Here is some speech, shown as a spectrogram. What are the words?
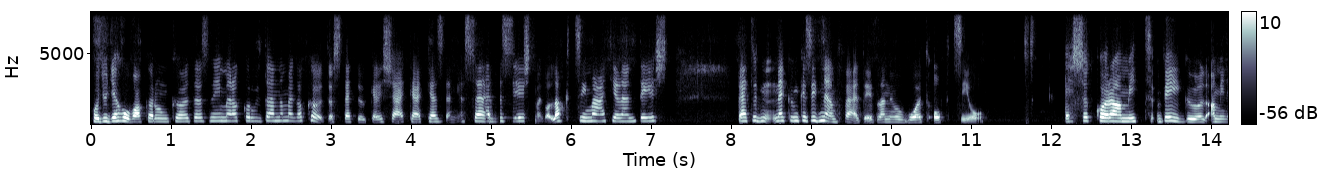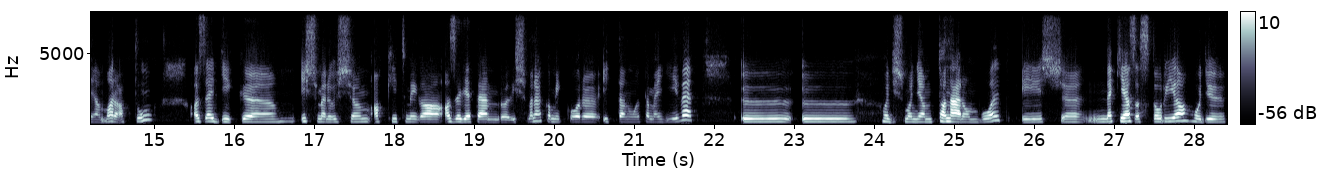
hogy ugye hova akarunk költözni, mert akkor utána meg a költöztetőkkel is el kell kezdeni a szervezést, meg a lakcímát jelentést. Tehát, hogy nekünk ez így nem feltétlenül volt opció. És akkor, amit végül, aminél maradtunk, az egyik uh, ismerősöm, akit még a, az egyetemről ismerek, amikor uh, itt tanultam egy évet, ő, ő, hogy is mondjam, tanárom volt, és neki az a sztoria, hogy ő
